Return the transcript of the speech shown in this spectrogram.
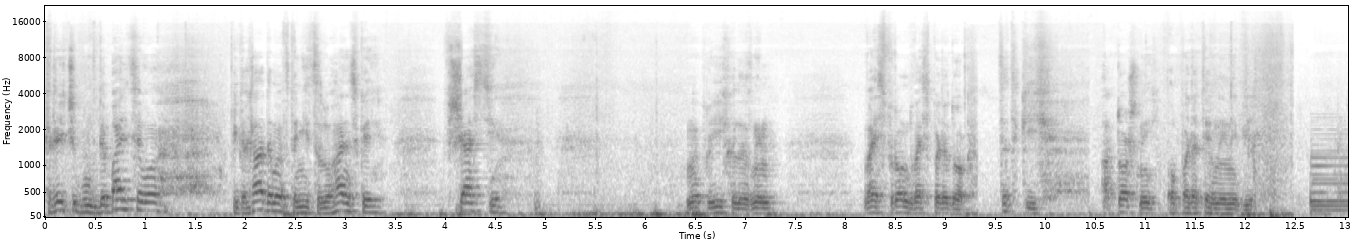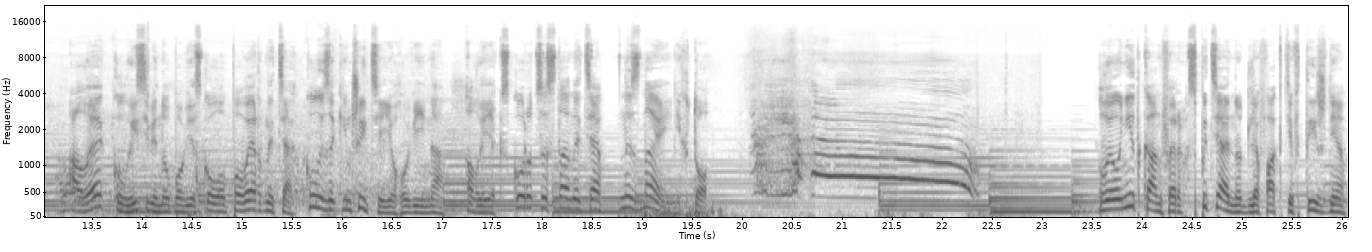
тричі був в Дебальцево, під градами в Станіці Луганській, в щасті. Ми проїхали з ним весь фронт, весь передок. Це такий атошний оперативний набір. Але колись він обов'язково повернеться, коли закінчиться його війна. Але як скоро це станеться, не знає ніхто. Леонід Канфер спеціально для фактів тижня.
